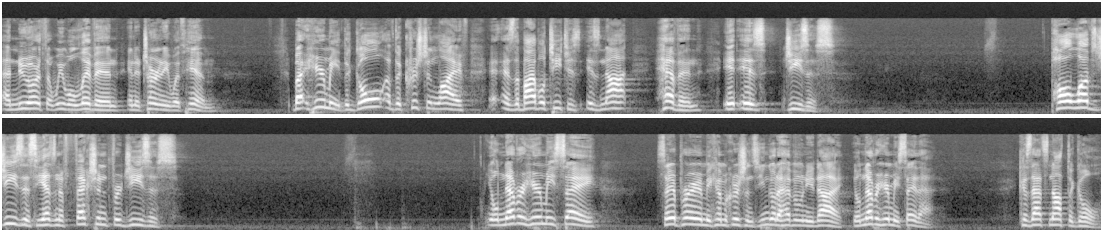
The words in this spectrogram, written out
a new earth that we will live in in eternity with Him. But hear me the goal of the Christian life, as the Bible teaches, is not heaven, it is Jesus. Paul loves Jesus, he has an affection for Jesus. You'll never hear me say, say a prayer and become a Christian so you can go to heaven when you die. You'll never hear me say that because that's not the goal.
